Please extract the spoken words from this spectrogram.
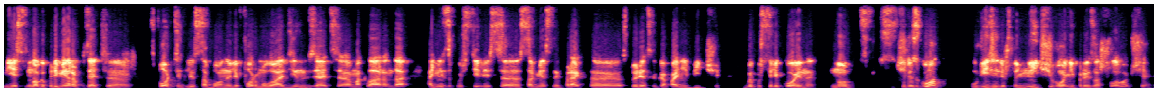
Есть много примеров, взять Спортинг Лиссабон или Формулу-1 взять э, Макларен, да, они запустили совместный проект э, с турецкой компанией Бичи, выпустили коины, но через год увидели, что ничего не произошло вообще,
